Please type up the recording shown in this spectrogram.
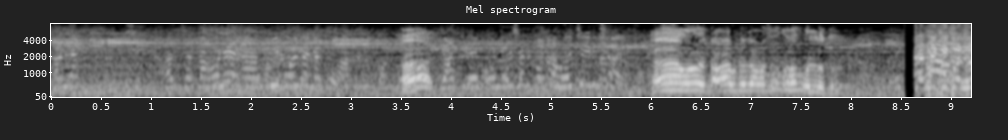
তাহলে আপ- আচ্ছা তাহলে আহ, কি বলবেন এখন হ্যাঁ? হ্যাঁ ওর উঠে আমার সাথে কথা বলল তো। কি করল?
